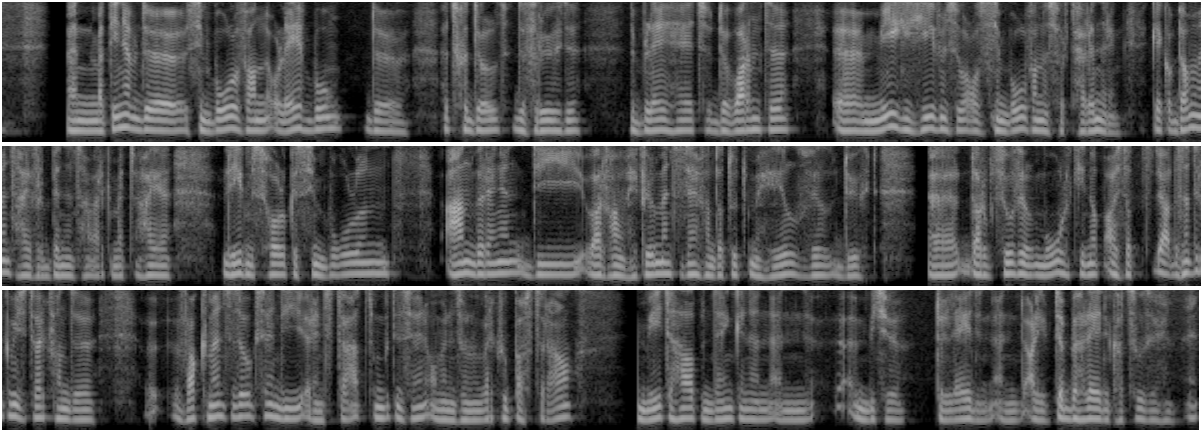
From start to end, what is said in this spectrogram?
En meteen hebben de symbolen van de olijfboom, de, het geduld, de vreugde, de blijheid, de warmte, uh, meegegeven zoals symbool van een soort herinnering. Kijk, op dat moment ga je verbindend gaan werken met, ga je levensbeschouwelijke symbolen aanbrengen die, waarvan veel mensen zeggen van dat doet me heel veel deugd. Uh, daar roept zoveel mogelijkheden op. Als dat, ja, dat is natuurlijk een beetje het werk van de uh, vakmensen, zou ik zeggen, die er in staat moeten zijn om in zo'n werkgroep pastoraal mee te helpen denken en, en een beetje te leiden en allee, te begeleiden, ik ga het zo zeggen. Hè.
